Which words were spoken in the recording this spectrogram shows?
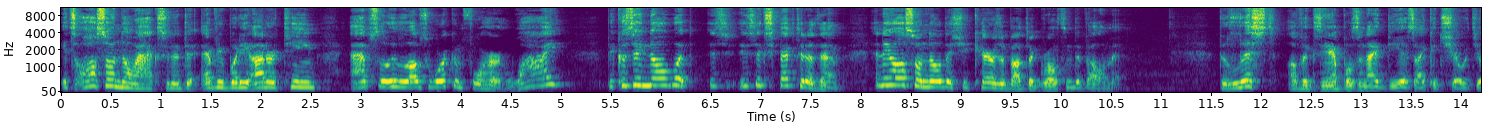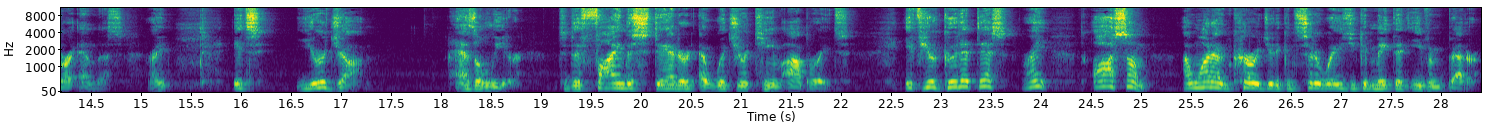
It's also no accident that everybody on her team absolutely loves working for her. Why? Because they know what is, is expected of them. And they also know that she cares about their growth and development. The list of examples and ideas I could share with you are endless, right? It's your job as a leader to define the standard at which your team operates. If you're good at this, right? Awesome. I want to encourage you to consider ways you can make that even better.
